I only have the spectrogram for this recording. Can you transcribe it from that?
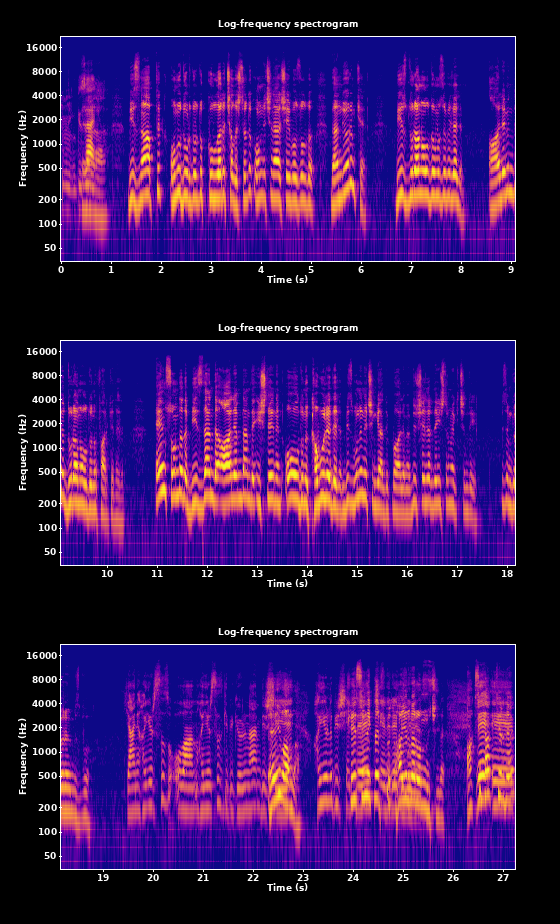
Hı, güzel. Ya, biz ne yaptık? Onu durdurduk, kulları çalıştırdık. Onun için her şey bozuldu. Ben diyorum ki biz duran olduğumuzu bilelim. Alemin de duran olduğunu fark edelim. En sonunda da bizden de alemden de işleyenin o olduğunu kabul edelim. Biz bunun için geldik bu aleme. Bir şeyleri değiştirmek için değil. Bizim görevimiz bu. Yani hayırsız olan, hayırsız gibi görünen bir şeyi Eyvallah. hayırlı bir şekilde Kesinlikle çevirebiliriz. hayır ver onun içinde. Aksi Ve takdirde e,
